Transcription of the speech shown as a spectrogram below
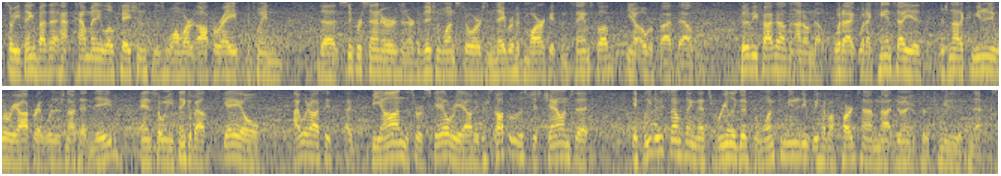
So you think about that. How, how many locations does Walmart operate between the super centers and our Division One stores and neighborhood markets and Sam's Club? You know, over 5,000. Could it be 5,000? I don't know. What I what I can tell you is there's not a community where we operate where there's not that need. And so when you think about scale, I would also say uh, beyond the sort of scale reality, there's also this just challenge that if we do something that's really good for one community, we have a hard time not doing it for the community that's next.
